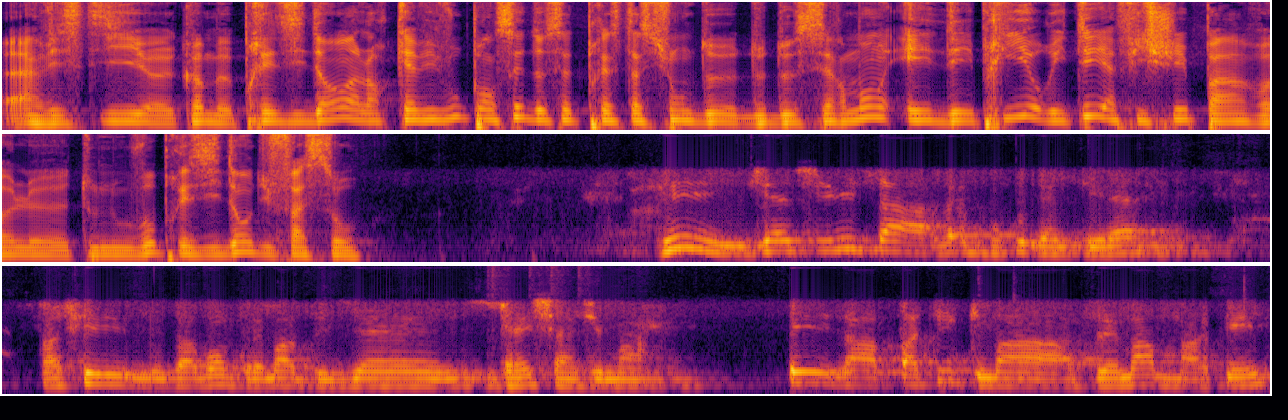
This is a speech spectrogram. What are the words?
investi euh, comme président. Alors qu'avez-vous pensé de cette prestation de, de, de serment et des priorités affichées par le tout nouveau président du Faso? Oui, j'ai suivi ça avec beaucoup d'intérêt parce que nous avons vraiment besoin d'un changement. Et la partie qui m'a vraiment marqué,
